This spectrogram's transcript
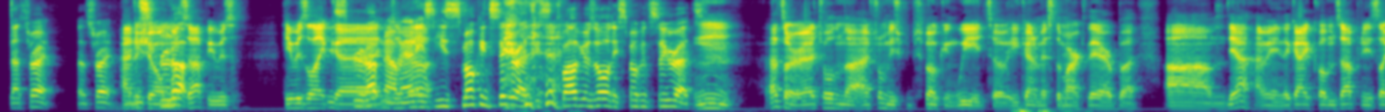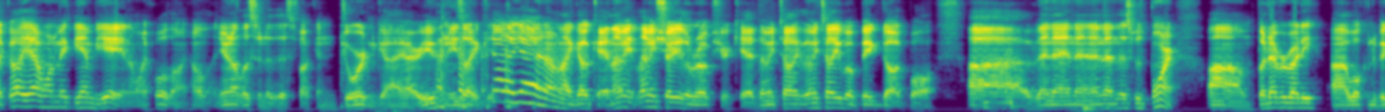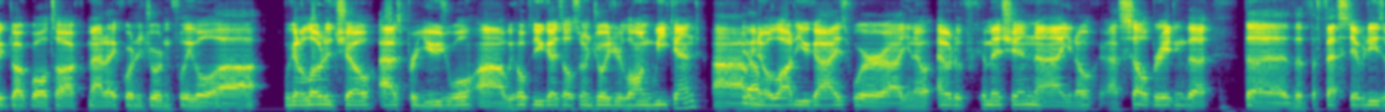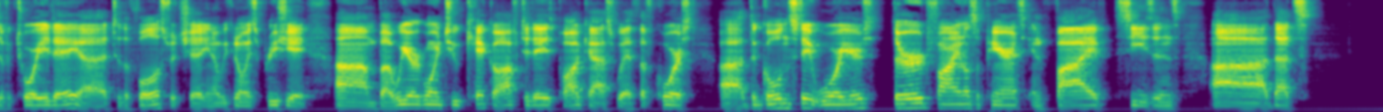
That's right. That's right. Had And to show him what's up. He was he was like He's uh, screwed up now, like, man. "Oh, He's he's smoking cigarettes. He's 12 years old. He's smoking cigarettes. Mm, that's all right. I told him that I told him he's smoking weed, so he kind of missed the mark there. But um, yeah, I mean, the guy comes up and he's like, "Oh yeah, I want to make the NBA," and I'm like, "Hold on, hold on, you're not listening to this fucking Jordan guy, are you?" And he's like, "Yeah, yeah," and I'm like, "Okay, let me let me show you the ropes, here, kid. Let me tell let me tell you about Big Dog Ball." Uh, and then and then this was born. Um, but everybody, uh, welcome to Big Dog Ball Talk. Matt Eichhorn and Jordan Flegel. Uh, we got a loaded show as per usual. Uh, we hope that you guys also enjoyed your long weekend. Uh, We know a lot of you guys were, uh, you know, out of commission. Uh, you know, uh, celebrating the, the the the festivities of Victoria Day uh, to the fullest, which uh, you know we can always appreciate. Um, but we are going to kick off today's podcast with, of course, uh, the Golden State Warriors' third finals appearance in five seasons. Uh, that's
